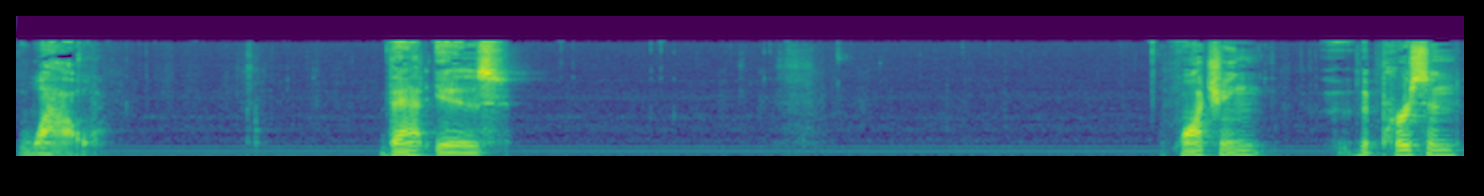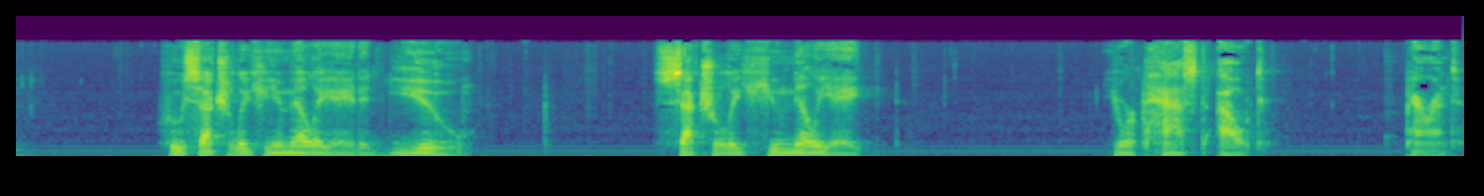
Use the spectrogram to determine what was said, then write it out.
Wow. That is watching the person who sexually humiliated you sexually humiliate your passed out parent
